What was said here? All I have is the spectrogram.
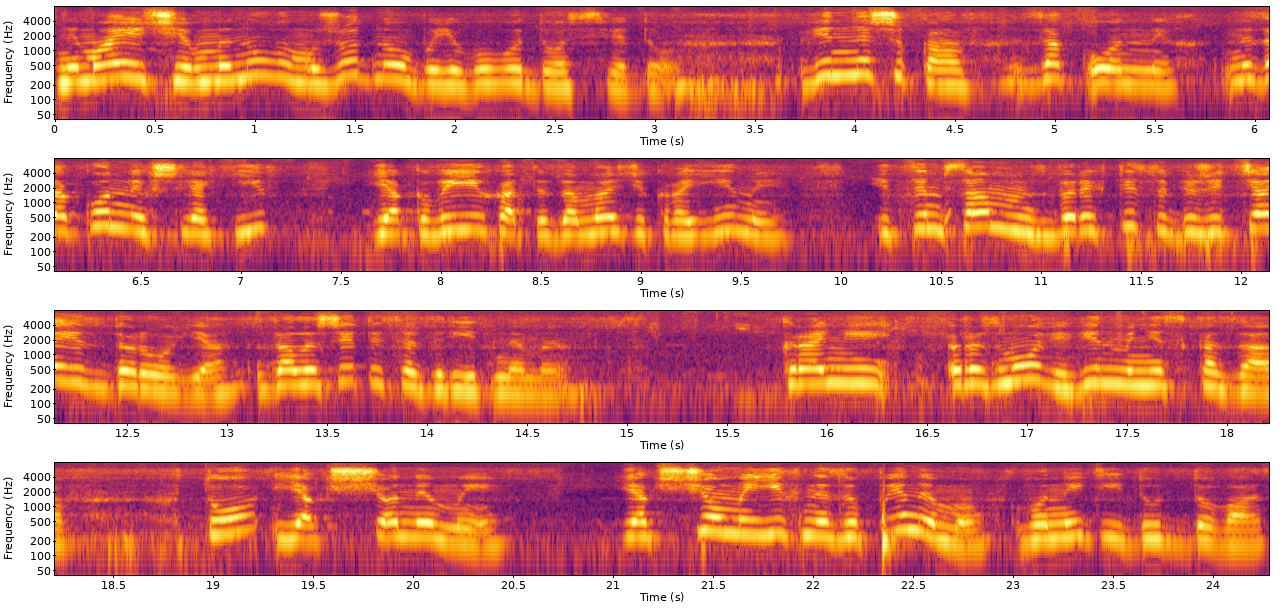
не маючи в минулому жодного бойового досвіду. Він не шукав законних, незаконних шляхів, як виїхати за межі країни і цим самим зберегти собі життя і здоров'я, залишитися з рідними. Крайній розмові він мені сказав, хто, якщо не ми. Якщо ми їх не зупинимо, вони дійдуть до вас.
